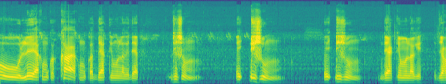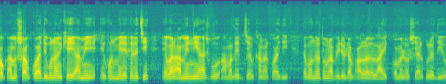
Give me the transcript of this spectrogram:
ও লে, এক মুখা খা, এক মুখা দেখ কেমন লাগে, দেখ। ঢিসুম, এই ঢিসুম এই ঢিসুম, দেখ কেমন লাগে। যাই হোক, আমি সব কয়েদিগুনা খেয়ে আমি এখন মেরে ফেলেছি। এবার আমি নিয়ে আসব আমাদের জেলখানার কয়েদি। তা বন্ধুরা, তোমরা ভিডিওটা ভালো লাগে লাইক কমেন্ট ও শেয়ার করে দিও।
